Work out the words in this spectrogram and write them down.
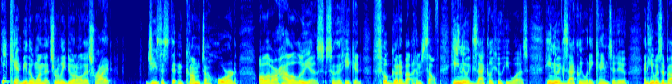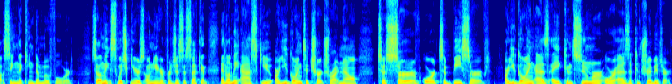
He can't be the one that's really doing all this, right?" Jesus didn't come to hoard all of our hallelujahs so that he could feel good about himself. He knew exactly who he was. He knew exactly what he came to do, and he was about seeing the kingdom move forward. So let me switch gears on you here for just a second. And let me ask you are you going to church right now to serve or to be served? Are you going as a consumer or as a contributor?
